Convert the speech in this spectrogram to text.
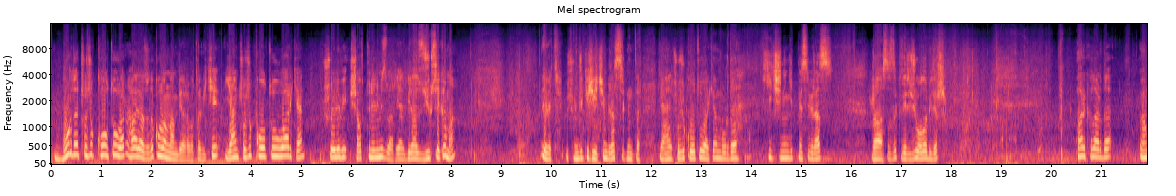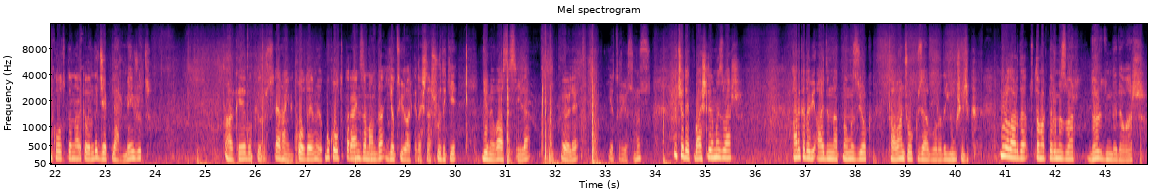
Burada çocuk koltuğu var. Halihazırda kullanılan bir araba tabii ki. Yani çocuk koltuğu varken şöyle bir şaft tünelimiz var. Yani biraz yüksek ama evet üçüncü kişi için biraz sıkıntı. Yani çocuk koltuğu varken burada iki kişinin gitmesi biraz rahatsızlık verici olabilir. Arkalarda ön koltukların arkalarında cepler mevcut. Arkaya bakıyoruz. Herhangi bir kol dayama yok. Bu koltuklar aynı zamanda yatıyor arkadaşlar. Şuradaki düğme vasıtasıyla böyle yatırıyorsunuz. 3 adet başlığımız var. Arkada bir aydınlatmamız yok. Tavan çok güzel bu arada yumuşacık. Buralarda tutamaklarımız var. Dördünde de var.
